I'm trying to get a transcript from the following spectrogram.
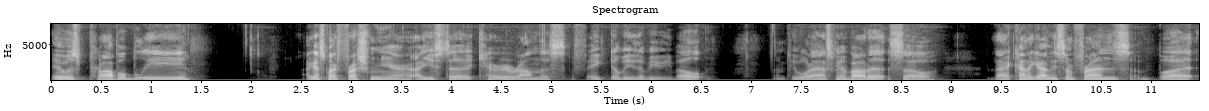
it was probably I guess my freshman year, I used to carry around this fake WWE belt, and people would ask me about it. So that kind of got me some friends. But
